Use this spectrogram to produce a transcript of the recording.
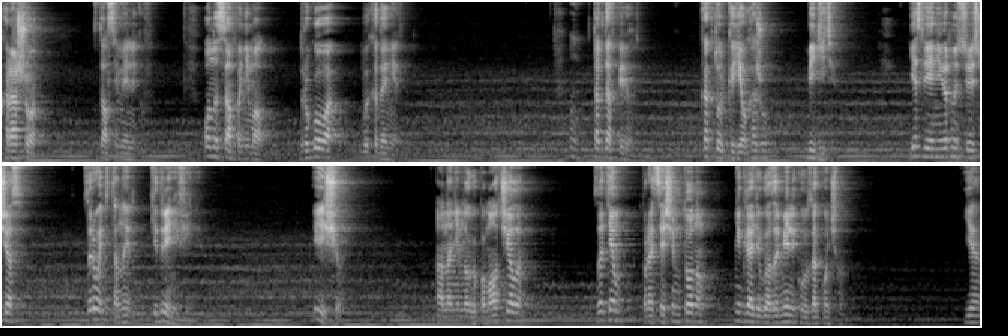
Хорошо, сдался Мельников. Он и сам понимал, другого выхода нет. Ну, тогда вперед. Как только я ухожу, бегите. Если я не вернусь через час, взрывайте тоннель к ядрене Фини. И еще. Она немного помолчала, затем просящим тоном, не глядя в глаза Мельникову, закончила. Я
